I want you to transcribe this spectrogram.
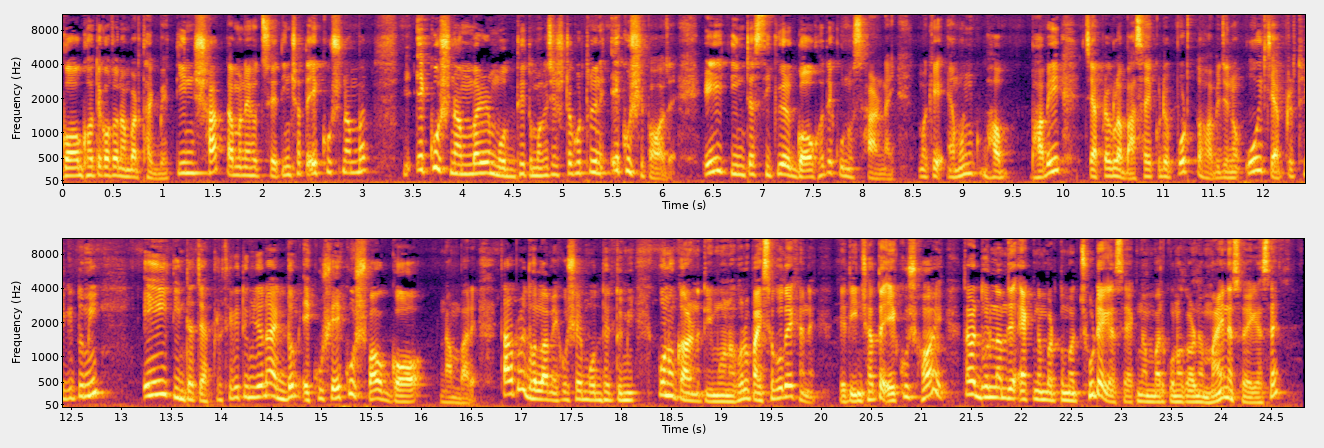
গ ঘতে কত নাম্বার থাকবে? তিন সাত, তার মানে হচ্ছে তিন সাথে একুশ নাম্বার একুশ নাম্বারের মধ্যে তোমাকে চেষ্টা করতে হবে একুশে পাওয়া যায়। এই তিনটা সিকিউয়ের গ ঘতে কোনো সার নাই। তোমাকে এমন ভাব- ভাবেই চ্যাপ্টারগুলো বাছাই করে পড়তে হবে যেন ওই চ্যাপ্টার থেকে তুমি, এই তিনটা চ্যাপ্টার থেকে তুমি যেন একদম একুশে, একুশ পাও গ নাম্বারে তারপরে ধরলাম একুশের মধ্যে তুমি, কোনো কারণে তুমি মনে করো পাইছো কত এখানে? যে তিন সাথে একুশ হয়, তারপর ধরলাম যে এক নাম্বার তোমার ছুটে গেছে, এক নাম্বার কোনো কারণে মাইনাস হয়ে গেছে।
